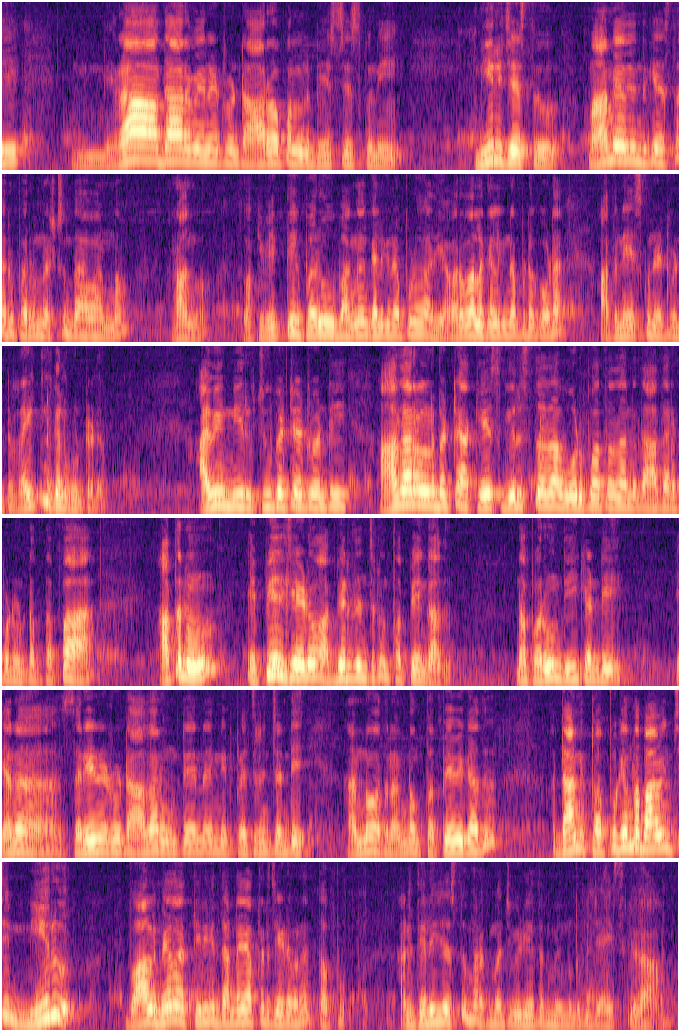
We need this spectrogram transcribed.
నిరాధారమైనటువంటి ఆరోపణలను బేస్ చేసుకుని మీరు చేస్తూ మా మీద ఎందుకు వేస్తారు? పరువు నష్టం దావా అనడం రాంగు. ఒక వ్యక్తికి పరువు భంగం కలిగినప్పుడు అది ఎవరి వల్ల కలిగినప్పుడు కూడా అతను వేసుకునేటువంటి రైట్ని కలిగి ఉంటాడు అవి మీరు చూపెట్టేటువంటి ఆధారాలను బట్టి ఆ కేసు గెలుస్తుందా ఓడిపోతుందా అన్నది ఆధారపడి ఉంటుంది తప్ప అతను అప్పీల్ చేయడం అభ్యర్థించడం తప్పేం కాదు. నా పరువును దీకండి ఏమైనా సరైనటువంటి ఆధారం ఉంటేనే మీరు ప్రచురించండి. అనడం అతను అనడం తప్పేవి కాదు. దాన్ని తప్పు కింద భావించి మీరు వాళ్ళ మీద తిరిగి దండయాత్ర చేయడం అనేది తప్పు అని తెలియజేస్తూ మరొక మంచి వీడియోతో మీ ముందుకు జై శ్రీరామ్.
